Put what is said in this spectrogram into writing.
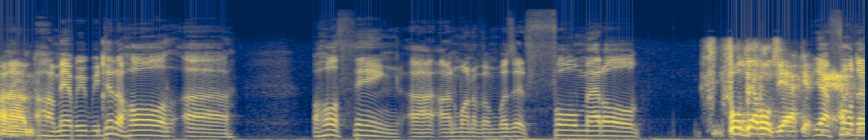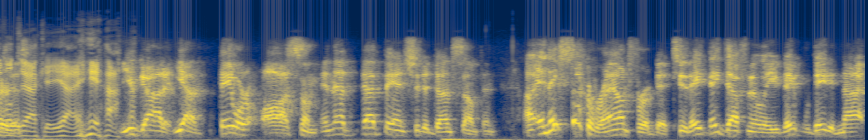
Um, oh man, we, we did a whole uh, a whole thing uh, on one of them. Was it Full Metal? Full Devil Jacket. Yeah, Full Devil. Jacket. Yeah, yeah. You got it. Yeah, they were awesome, and that that band should have done something. Uh, and they stuck around for a bit too. They they definitely they they did not,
